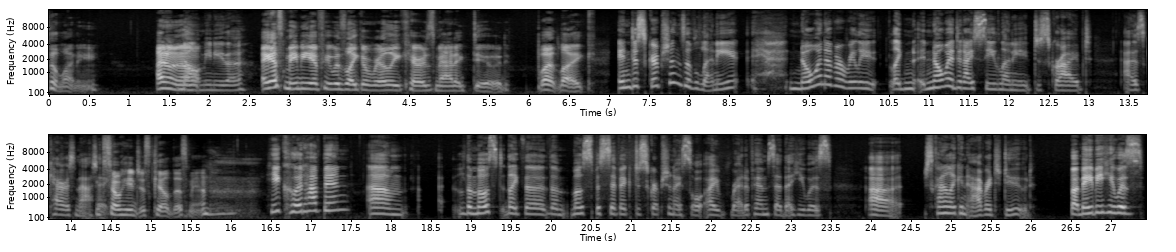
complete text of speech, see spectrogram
to Lenny. I don't know. No, me neither. I guess maybe if he was like a really charismatic dude, but like In descriptions of Lenny, no one ever really like n- nowhere did I see Lenny described as charismatic. so he just killed this man. He could have been. Um, the most like the the most specific description I saw I read of him said that he was, uh, just kind of like an average dude. But maybe he was,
